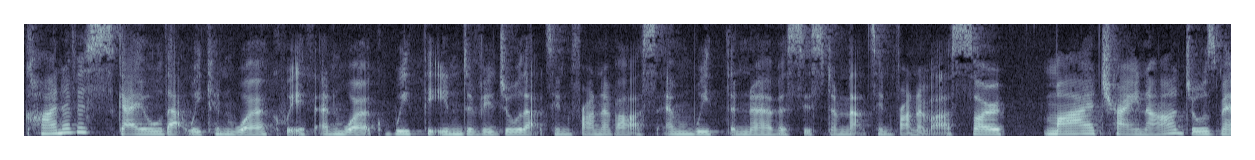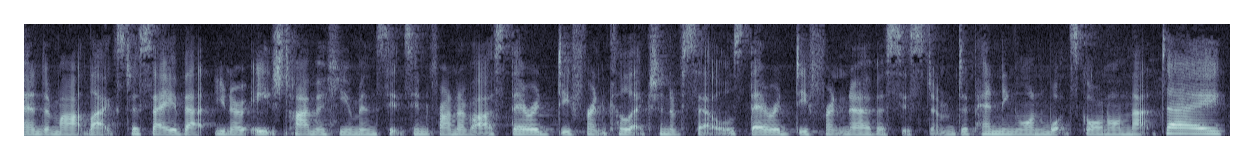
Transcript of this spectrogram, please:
kind of a scale that we can work with and work with the individual that's in front of us and with the nervous system that's in front of us. So, my trainer, Jules Vandermaat, likes to say that, you know, each time a human sits in front of us, they're a different collection of cells. They're a different nervous system, depending on what's gone on that day,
